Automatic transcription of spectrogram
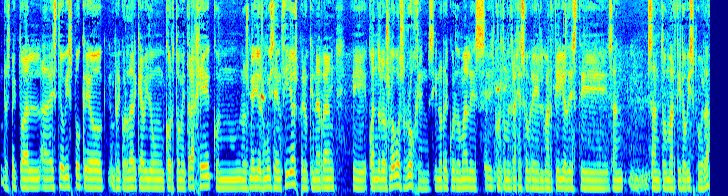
Respecto al, a este obispo, creo recordar que ha habido un cortometraje con unos medios muy sencillos, pero que narran eh, cuando los lobos rugen, si no recuerdo mal, es el cortometraje sobre el martirio de este san, santo mártir obispo, ¿verdad?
